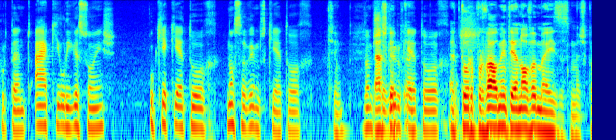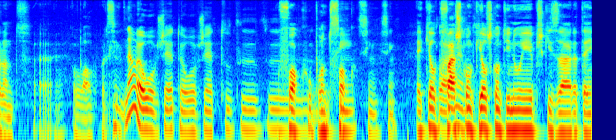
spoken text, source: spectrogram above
Portanto, há aqui ligações. O que é que é a torre? Não sabemos o que é a torre. Sim. Vamos Acho saber que a- o que é a torre. A mas- torre provavelmente é a nova Maze, mas pronto. eh, ou algo parecido. Não, é o objeto, é o objeto de. de- O foco, o ponto de foco. Sim, sim. Aquele que faz Claramente. com que eles continuem a pesquisar até,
